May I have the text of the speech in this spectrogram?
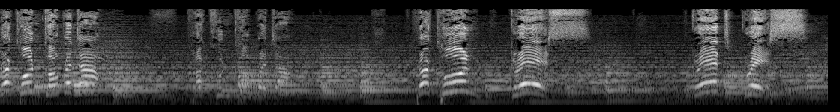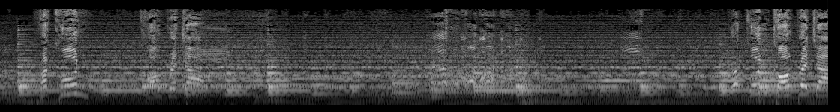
พระคุณของพระเจ้า พระคุณของพระเจ้า พระคุณ grace great grace พระคุณของพระเจ้า คุณของพระเจ้า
